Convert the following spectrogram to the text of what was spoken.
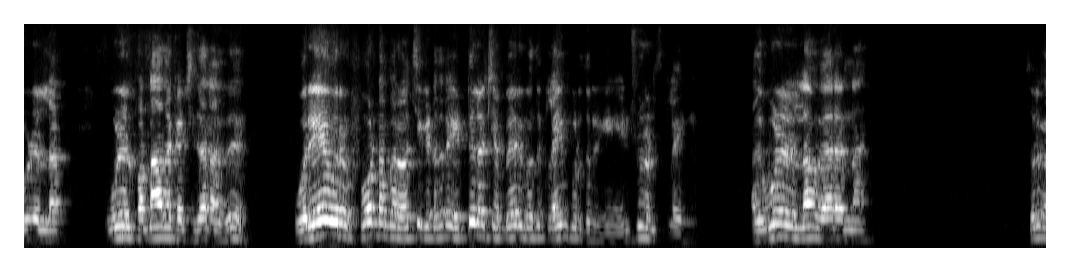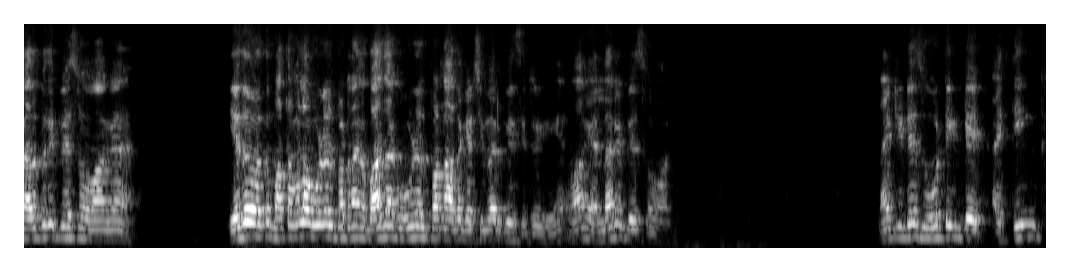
ஊழல் ஊழல் பண்ணாத கட்சி தானே அது. ஒரே ஒரு ஃபோன் நம்பர் வச்சு கிட்டத்தட்ட எட்டு லட்சம் பேருக்கு வந்து கிளைம் கொடுத்துருக்கீங்க இன்சூரன்ஸ் கிளைம் அது ஊழல் இல்லாம வேற என்ன? சொல்லுங்க அதை பத்தி பேசுவோம் வாங்க. ஏதோ வந்து மத்தவங்களாம் ஊழல் பண்றாங்க பாஜக ஊழல் பண்ணாத கட்சி மாதிரி பேசிட்டு இருக்கீங்க. வாங்க எல்லாரையும் பேசுவோம் வாங்க. Ninety days voting date I think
